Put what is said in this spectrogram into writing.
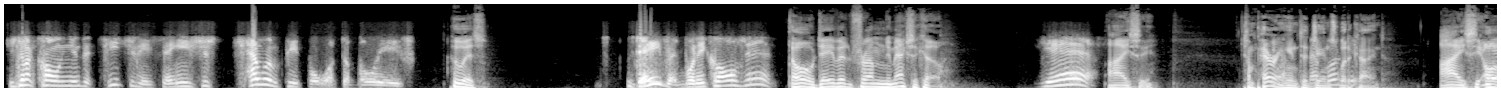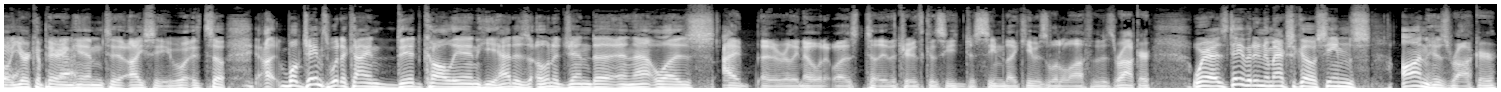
he's not calling in to teach anything he's just telling people what to believe Who is? david when he calls in Oh, David from New Mexico. yeah I see. Comparing him to remember? James Whittakind. I see. Oh, Yeah, you're comparing yeah. him to I see. So, uh, well, James Whittakind did call in. He had his own agenda, and that was I, I don't really know what it was to tell you the truth because he just seemed like he was a little off of his rocker. Whereas David in New Mexico seems on his rocker.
